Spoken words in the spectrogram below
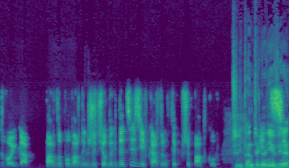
dwojga, bardzo poważnych życiowych decyzji w każdym z tych przypadków. Czyli pan tego więc, nie wie?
